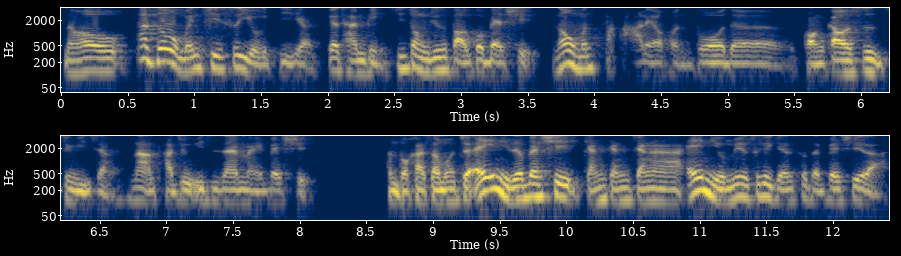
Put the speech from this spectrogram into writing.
然后那时候我们其实有几个产品，其中就是包括 bed sheet，然后我们打了很多的广告是行李箱，那他就一直在卖 bed sheet，很多 customer 就哎你的 bed sheet 讲讲讲啊，哎你有没有这个颜色的 bed sheet 啊？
